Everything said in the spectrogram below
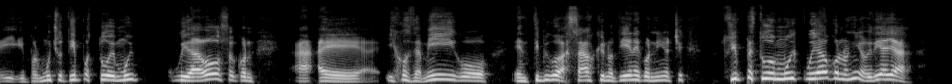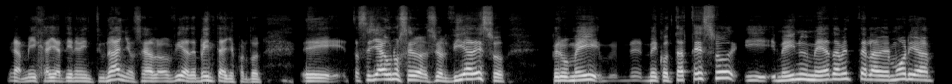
y, por mucho tiempo estuve muy cuidadoso con eh, hijos de amigos, en típicos asados que uno tiene con niños chicos. Siempre estuve muy cuidado con los niños. Hoy día ya, mira, mi hija ya tiene 21 años, o sea, lo olvida, de 20 años, perdón. Eh, entonces ya uno se, se, olvida de eso. Pero me, me, contaste eso y, y, me vino inmediatamente a la memoria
